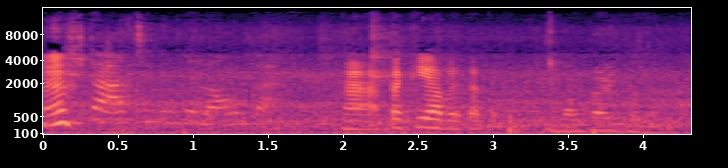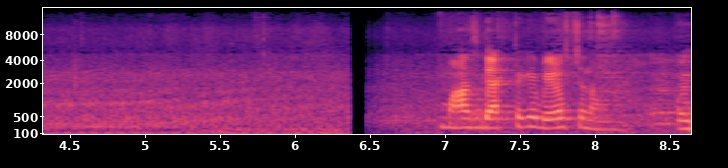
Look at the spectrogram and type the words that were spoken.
হ্যাঁ? হ্যাঁ তা কি হবে তাতে। মাছ ব্যাগ থেকে বেরোচ্ছে না। এখন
